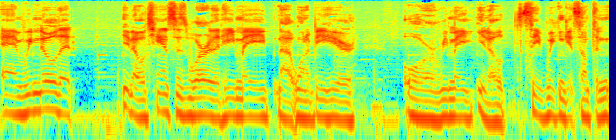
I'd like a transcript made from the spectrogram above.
and we know that you know chances were that he may not want to be here, or we may you know see if we can get something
